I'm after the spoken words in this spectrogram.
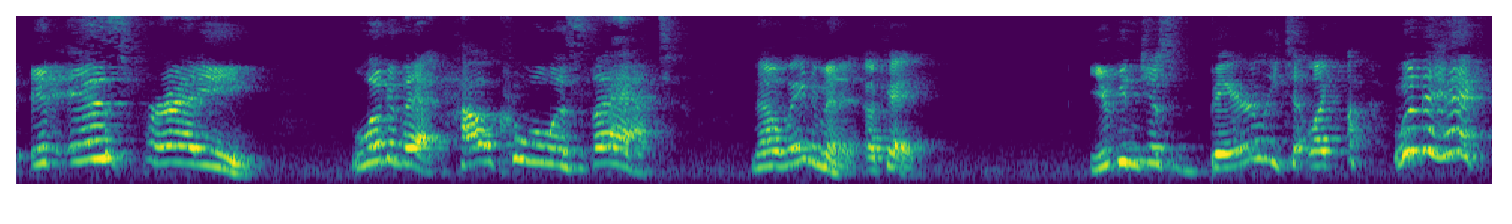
It is Freddy! Look at that. How cool is that? Now, wait a minute. Okay. You can just barely tell. Like, uh, what the heck?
